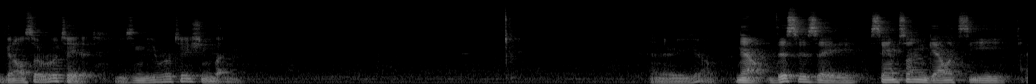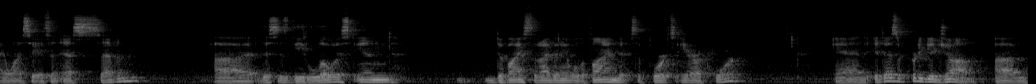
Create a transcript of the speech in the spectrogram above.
We can also rotate it using the rotation button. And there you go. Now, this is a Samsung Galaxy, I want to say it's an S7. Uh, this is the lowest end device that I've been able to find that supports ARCore. And it does a pretty good job. Um,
